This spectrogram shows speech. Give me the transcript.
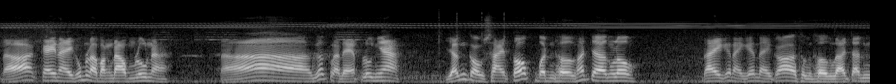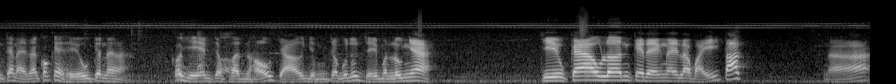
Đó cây này cũng là bằng đồng luôn nè. Đó rất là đẹp luôn nha. Vẫn còn xài tốt bình thường hết trơn luôn. Đây cái này cái này có thường thường là trên cái này nó có cái hiệu trên này nè. Có gì em chụp hình hỗ trợ dùm cho cô chú chị mình luôn nha. Chiều cao lên cây đèn này là 7 tấc. Đó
